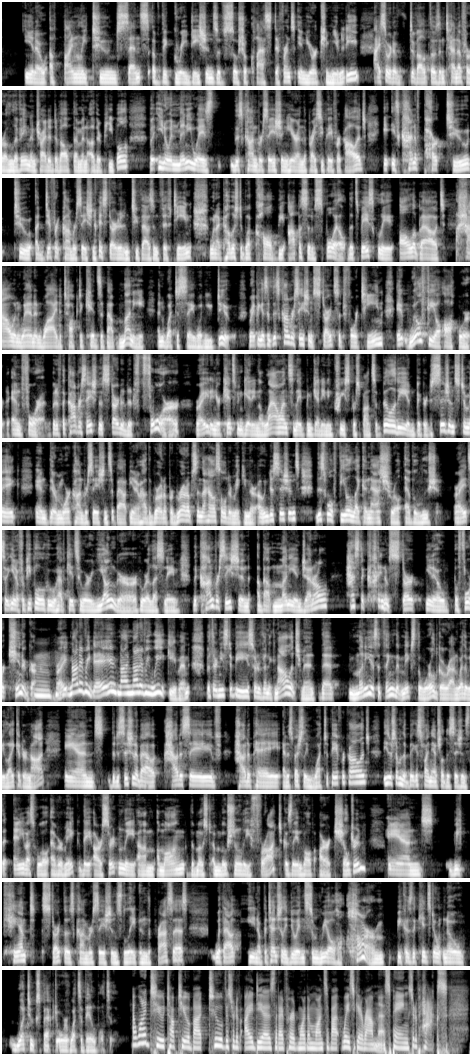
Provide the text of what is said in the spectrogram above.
you know, a finely tuned sense of the gradations of social class difference in your community. I sort of develop those antenna for a living and try to develop them in other people. But, you know, in many ways, this conversation here and the price you pay for college is kind of part two to a different conversation I started in 2015 when I published a book called The Opposite of Spoiled. That's basically all about how and when and why to talk to kids about money and what to say when you do. right? Because if this conversation starts at 14, it will feel awkward and foreign. But if the conversation has started at four, right? And your kid's been getting allowance and they've been getting increased responsibility and bigger decisions to make. And there are more conversations about, you know, how the grown up or grown ups in the household are making their own decisions. This will feel like a natural evolution. Right. So, you know, for people who have kids who are younger or who are listening, the conversation about money in general has to kind of start, you know, before kindergarten, mm-hmm. right? Not every day, not, not every week even, but there needs to be sort of an acknowledgement that money is the thing that makes the world go around, whether we like it or not. And the decision about how to save, how to pay, and especially what to pay for college, these are some of the biggest financial decisions that any of us will ever make. They are certainly um, among the most emotionally fraught because they involve our children. And we can't start those conversations late in the process without, you know, potentially doing some real harm because the kids don't know what to expect or what's available to them. I wanted to talk to you about two of the sort of ideas that I've heard more than once about ways to get around this, paying sort of hacks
